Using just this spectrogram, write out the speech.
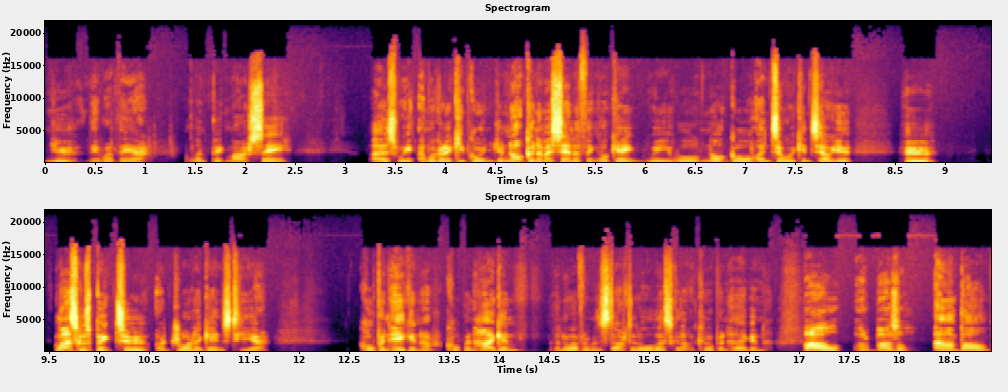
knew they were there. Olympique Marseille. As we and we're going to keep going. You're not going to miss anything, okay? We will not go until we can tell you who Glasgow's big two are drawn against here. Copenhagen or Copenhagen. I know everyone started all this going to Copenhagen. Bal or Basel? I'm a Bal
